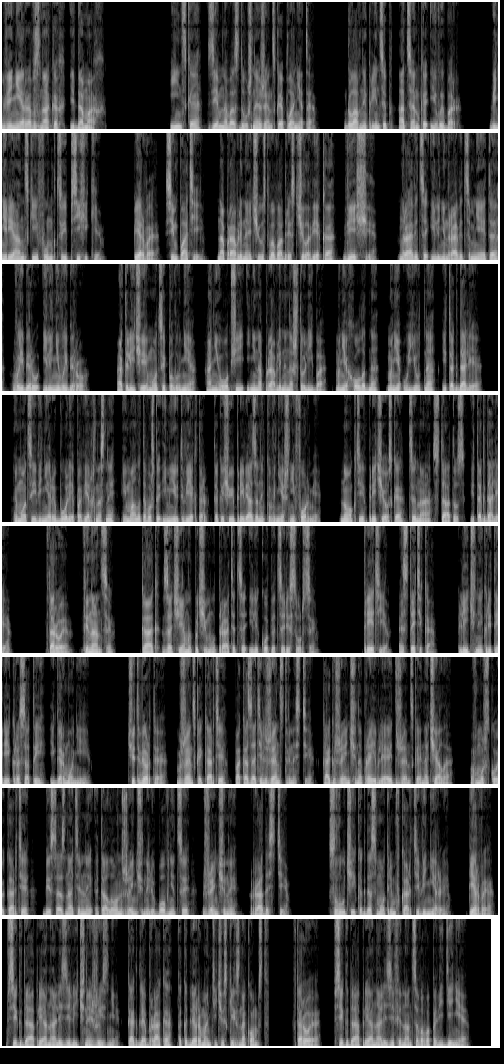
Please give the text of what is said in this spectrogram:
Венера в знаках и домах. Иньская — земно-воздушная женская планета. Главный принцип — оценка и выбор. Венерианские функции психики. Первое — симпатии. Направленное чувство в адрес человека, вещи. Нравится или не нравится мне это, выберу или не выберу. Отличие эмоций по Луне. Они общие и не направлены на что-либо. Мне холодно, мне уютно и так далее. Эмоции Венеры более поверхностны и мало того, что имеют вектор, так еще и привязаны к внешней форме. Ногти, прическа, цена, статус и так далее. Второе. Финансы. Как, зачем и почему тратятся или копятся ресурсы. Третье. Эстетика. Личные критерии красоты и гармонии. Четвертое. В женской карте показатель женственности, как женщина проявляет женское начало. В мужской карте — бессознательный эталон женщины-любовницы, женщины-радости. Случай, когда смотрим в карте Венеры. Первое. Всегда при анализе личной жизни, как для брака, так и для романтических знакомств. Второе. Всегда при анализе финансового поведения.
